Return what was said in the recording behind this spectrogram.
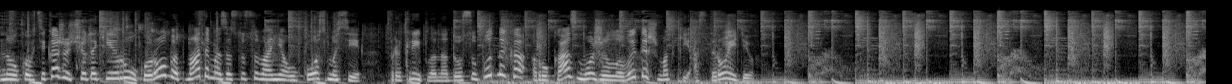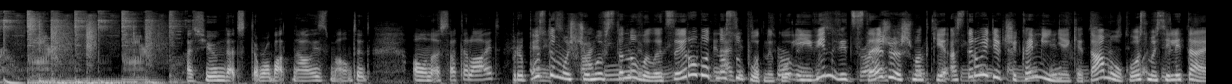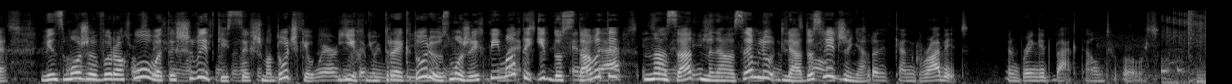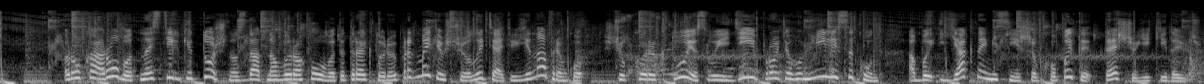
Науковці кажуть, що такий руку-робот матиме застосування у космосі. Прикріплена до супутника, рука зможе ловити шматки астероїдів. Припустимо, що ми встановили цей робот на супутнику, і він відстежує шматки астероїдів чи каміння, яке там у космосі літає. Він зможе вираховувати швидкість цих шматочків, їхню траєкторію, зможе їх піймати і доставити назад на землю для дослідження. And bring it back down to Earth. Рука робот настільки точно здатна вираховувати траєкторію предметів, що летять в її напрямку, що коректує свої дії протягом мілісекунд, аби якнайміцніше вхопити те, що їй кидають.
